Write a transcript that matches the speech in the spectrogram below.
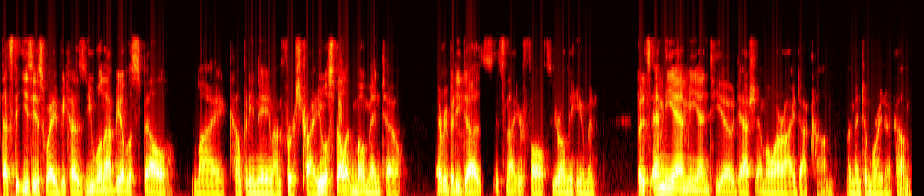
That's the easiest way because you will not be able to spell my company name on first try. You will spell it Memento. Everybody does. It's not your fault. You're only human. But it's M E M E N T O M O R I dot com, mementomori dot com.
